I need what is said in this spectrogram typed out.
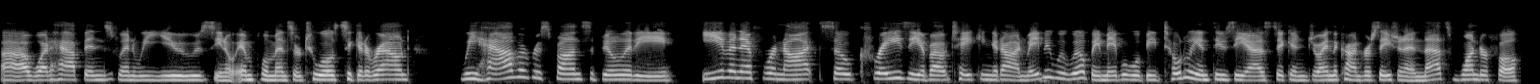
uh, what happens when we use, you know, implements or tools to get around, we have a responsibility even if we're not so crazy about taking it on. Maybe we will be. Maybe we'll be totally enthusiastic and join the conversation, and that's wonderful.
